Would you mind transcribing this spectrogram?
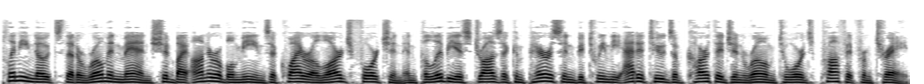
Pliny notes that a Roman man should by honorable means acquire a large fortune and Polybius draws a comparison between the attitudes of Carthage and Rome towards profit from trade.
